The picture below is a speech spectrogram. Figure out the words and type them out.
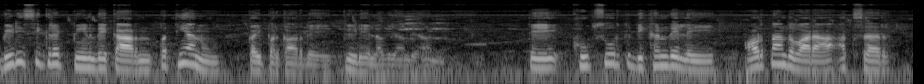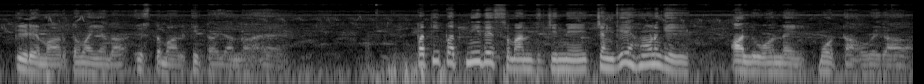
ਬੀੜੀ ਸਿਗਰਟ ਪੀਣ ਦੇ ਕਾਰਨ ਪੱਤੀਆਂ ਨੂੰ ਕਈ ਪ੍ਰਕਾਰ ਦੇ ਕੀੜੇ ਲੱਗ ਜਾਂਦੇ ਹਨ ਤੇ ਖੂਬਸੂਰਤ ਦਿਖਣ ਦੇ ਲਈ ਔਰਤਾਂ ਦੁਆਰਾ ਅਕਸਰ ਕੀੜੇ ਮਾਰ ਦਵਾਈਆਂ ਦਾ ਇਸਤੇਮਾਲ ਕੀਤਾ ਜਾਂਦਾ ਹੈ। ਪਤੀ ਪਤਨੀ ਦੇ ਸੰਬੰਧ ਜਿੰਨੇ ਚੰਗੇ ਹੋਣਗੇ, ਆਲੂ ਉਨਾ ਹੀ ਮੋਟਾ ਹੋਵੇਗਾ।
